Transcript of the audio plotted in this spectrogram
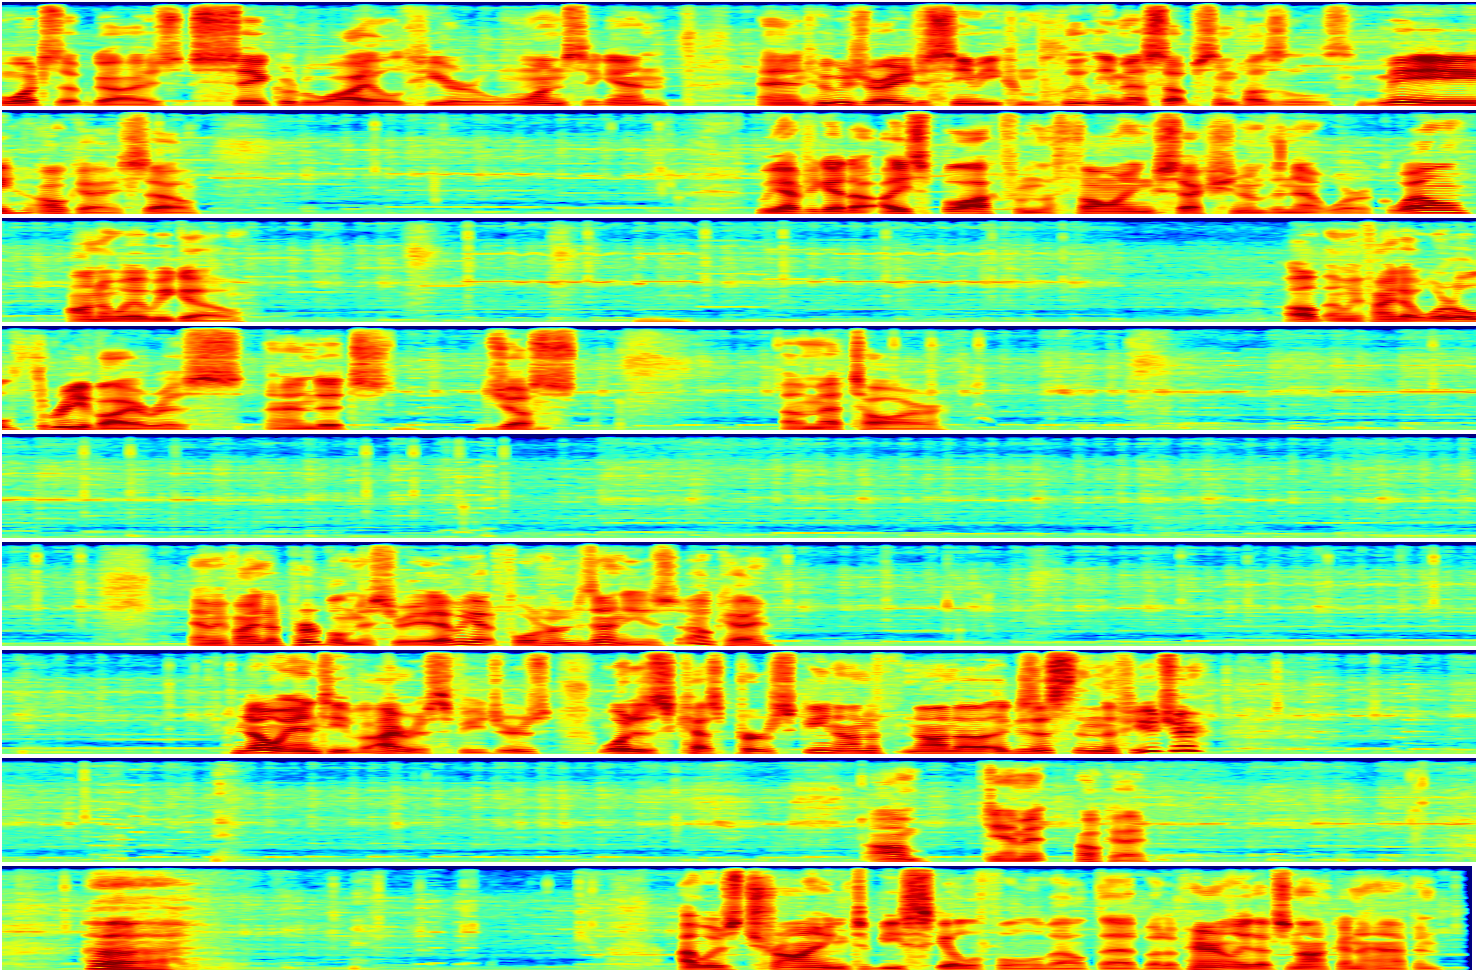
What's up guys, Sacred Wild here once again, and who's ready to see me completely mess up some puzzles? Me! Okay, so, we have to get an ice block from the thawing section of the network. Well, on the way we go. Oh, and we find a World 3 virus, and it's just a Mettaur. And we find a purple mystery data. We got 400 zennies. Okay. No antivirus features. What does Kaspersky not not uh, exist in the future? Oh, damn it. Okay. I was trying to be skillful about that, but apparently that's not going to happen.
